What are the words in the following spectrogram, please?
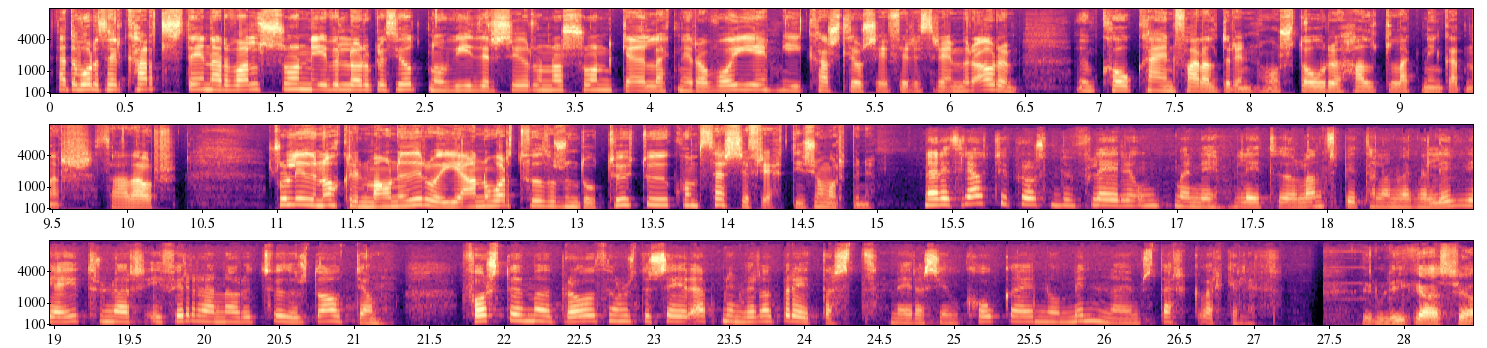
Þetta voru þeir Karl Steinar Valsson, yfirlauruglu þjóttn og Víðir Sigrunarsson, geðleiknir á vogi í Kastljósi fyrir þremur árum um kókain faraldurinn og stóru haldlagningarnar það ár. Svo liðu nokkrin mánuðir og í janúar 2020 kom þessi frétt í sjónvarpinu. Næri 30% fleiri ungmenni leituð á landsbytalan vegna Livja Ítrunar í fyrra en árið 2018. Forstöðum að bráðuþjónustu segir efnin verið að breytast, meira sem kókain og minna um sterk verkjalið. Við erum líka að sjá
